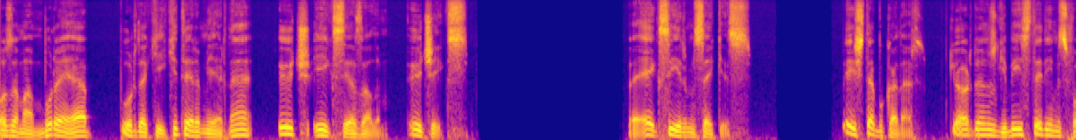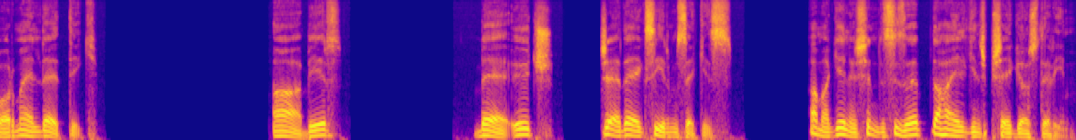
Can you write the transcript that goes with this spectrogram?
O zaman buraya, buradaki iki terim yerine 3x yazalım. 3x. Ve eksi 28. İşte bu kadar. Gördüğünüz gibi istediğimiz formu elde ettik. a1, b3, c'de eksi 28. Ama gelin şimdi size daha ilginç bir şey göstereyim.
